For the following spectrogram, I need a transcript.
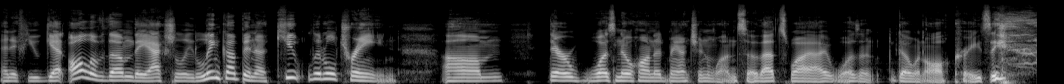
And if you get all of them, they actually link up in a cute little train. Um, there was no Haunted Mansion one, so that's why I wasn't going all crazy.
